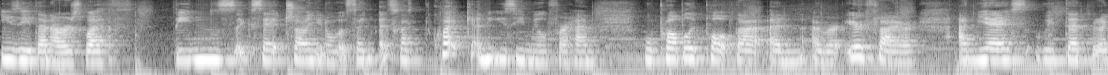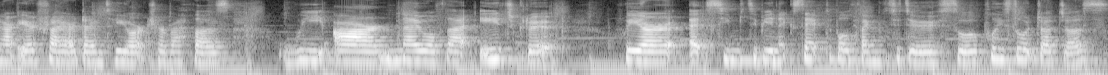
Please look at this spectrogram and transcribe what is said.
easy dinners with beans, etc. You know, it's a, it's a quick and easy meal for him. We'll probably pop that in our air fryer. And yes, we did bring our air fryer down to Yorkshire with us. We are now of that age group where it seems to be an acceptable thing to do. So please don't judge us.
